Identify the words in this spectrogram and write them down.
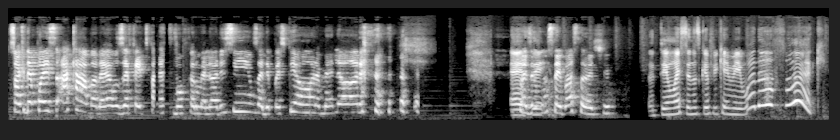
Só que depois acaba, né? Os efeitos parecem que vão ficando melhorzinhos, aí depois piora, melhora. É, Mas tem- eu gostei bastante. Tem umas cenas que eu fiquei meio, what the fuck?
